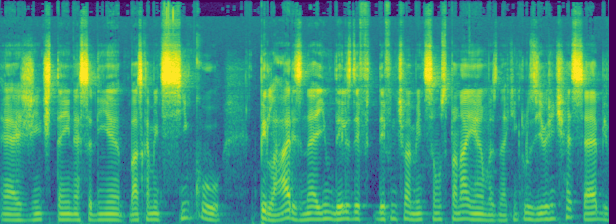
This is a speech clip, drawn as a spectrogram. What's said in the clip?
é, a gente tem nessa linha basicamente cinco pilares, né, e um deles def definitivamente são os pranayamas, né, que inclusive a gente recebe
